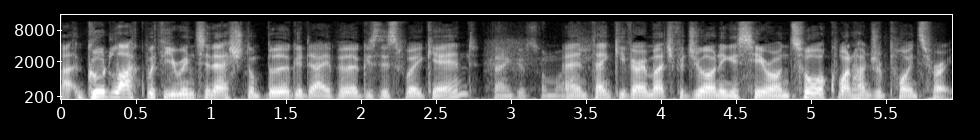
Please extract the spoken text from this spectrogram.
Uh, good luck with your International Burger Day burgers this weekend. Thank you so much. And thank you very much for joining us here on Talk 100.3.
